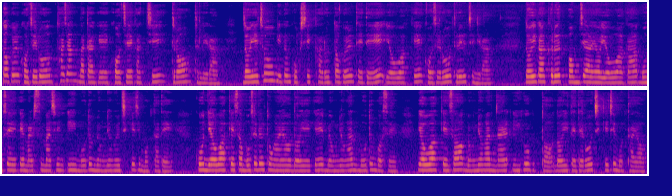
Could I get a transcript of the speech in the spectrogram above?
떡을 거제로 타장 바닥에 거제같이 들어 들리라. 너희의 처음 익은 곡식 가루 떡을 대대에 여호와께 거제로 드릴지니라 너희가 그릇 범죄하여 여호와가 모세에게 말씀하신 이 모든 명령을 지키지 못하되 곧 여호와께서 모세를 통하여 너희에게 명령한 모든 것을 여호와께서 명령한 날 이후부터 너희 대대로 지키지 못하여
